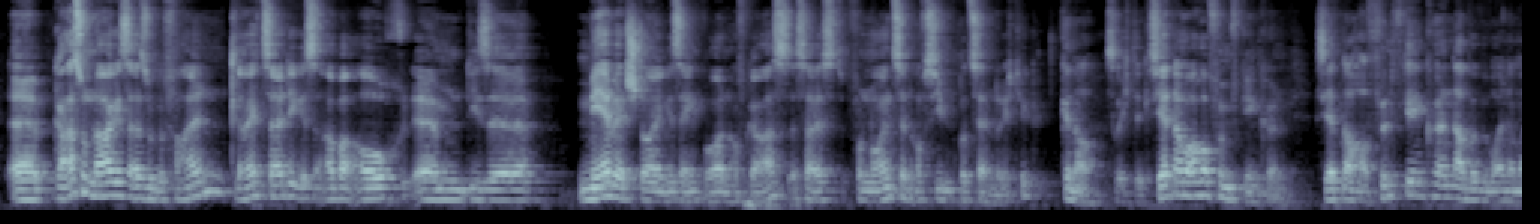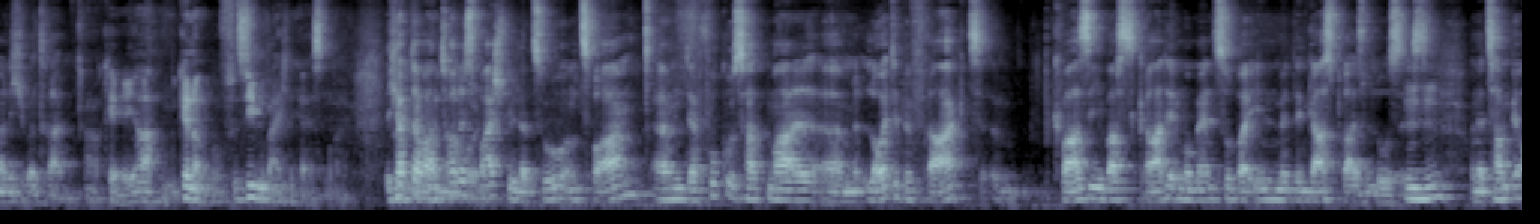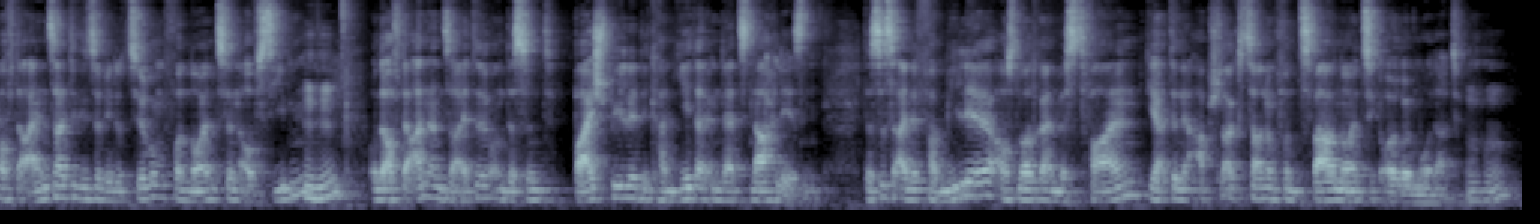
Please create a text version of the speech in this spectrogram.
Äh, Gasumlage ist also gefallen. Gleichzeitig ist aber auch ähm, diese Mehrwertsteuer gesenkt worden auf Gas. Das heißt von 19 auf 7 Prozent, richtig? Genau, ist richtig. Sie hätten aber auch auf 5 gehen können. Sie hätten auch auf 5 gehen können, aber wir wollen ja mal nicht übertreiben. Okay, ja, genau. Auf 7 reichen ja erstmal. Ich habe da mal ein tolles Beispiel dazu. Und zwar, ähm, der Fokus hat mal ähm, Leute befragt, quasi, was gerade im Moment so bei Ihnen mit den Gaspreisen los ist. Mhm. Und jetzt haben wir auf der einen Seite diese Reduzierung von 19 auf 7 mhm. und auf der anderen Seite, und das sind Beispiele, die kann jeder im Netz nachlesen, das ist eine Familie aus Nordrhein-Westfalen, die hatte eine Abschlagszahlung von 92 Euro im Monat. Mhm.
